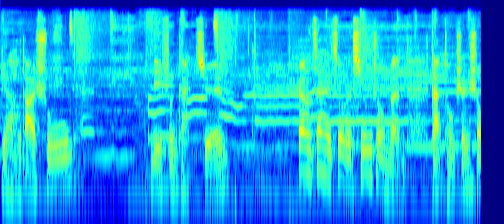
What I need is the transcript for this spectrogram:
表达出那份感觉，让在座的听众们感同身受。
